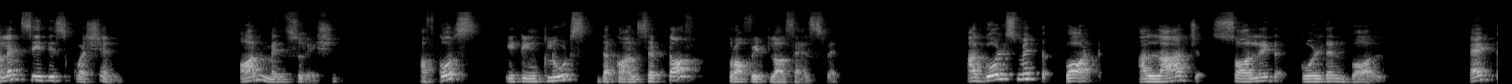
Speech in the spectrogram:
let's see this question on mensuration. Of course, it includes the concept of profit loss as well. A goldsmith bought a large solid golden ball at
